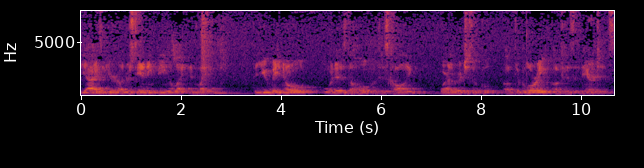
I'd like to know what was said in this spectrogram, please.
the eyes of your understanding being enlightened, that you may know what is the hope of his calling, what are the riches of, of the glory of his inheritance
